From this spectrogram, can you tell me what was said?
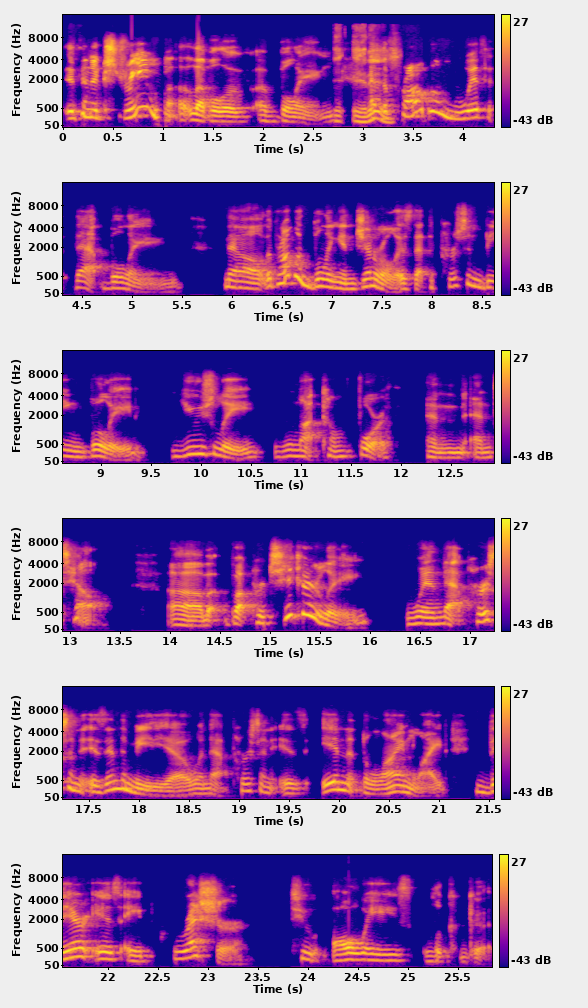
it's, an extreme uh, level of, of bullying. It, it and is. the problem with that bullying now the problem with bullying in general is that the person being bullied usually will not come forth and and tell. Um, but particularly when that person is in the media, when that person is in the limelight, there is a pressure to always look good,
